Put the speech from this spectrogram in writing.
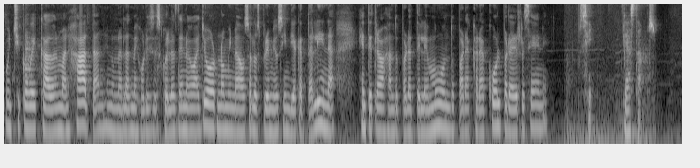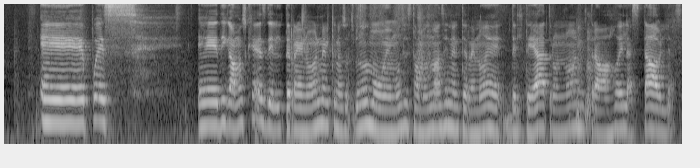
Un chico becado en Manhattan, en una de las mejores escuelas de Nueva York, nominados a los premios India Catalina, gente trabajando para Telemundo, para Caracol, para RCN. Sí, ya estamos. Eh, pues eh, digamos que desde el terreno en el que nosotros nos movemos estamos más en el terreno del teatro, ¿no? En el trabajo de las tablas.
